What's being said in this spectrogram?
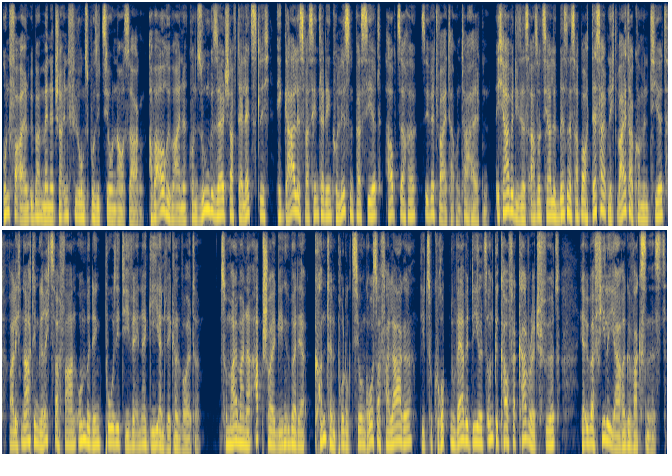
und vor allem über Manager in Führungspositionen aussagen. Aber auch über eine Konsumgesellschaft, der letztlich egal ist, was hinter den Kulissen passiert, Hauptsache, sie wird weiter unterhalten. Ich habe dieses asoziale Business aber auch deshalb nicht weiter kommentiert, weil ich nach dem Gerichtsverfahren unbedingt positive Energie entwickeln wollte. Zumal meine Abscheu gegenüber der Content-Produktion großer Verlage, die zu korrupten Werbedeals und gekaufter Coverage führt, ja über viele Jahre gewachsen ist.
